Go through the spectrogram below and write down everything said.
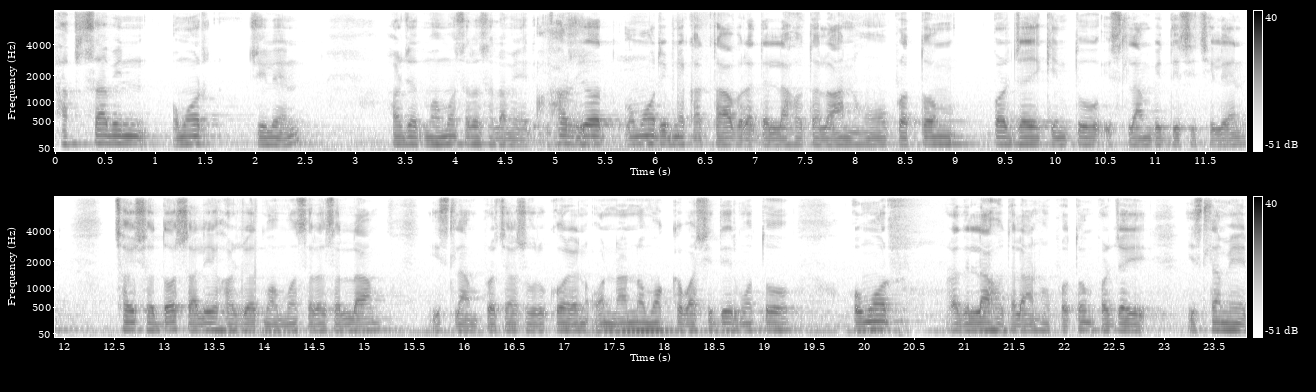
হাফসা বিন ওমর ছিলেন হরজত মোহাম্মদ সাল্লাহ সাল্লামের হরজত ওমর ইবনে খাত্তাব রাদিল্লাহ তাআলা আনহু প্রথম পর্যায়ে কিন্তু ইসলাম বিদ্বেষী ছিলেন। ছয়শো দশ সালে হরজত মোহাম্মদ সাল্লাহ সাল্লাম ইসলাম প্রচার শুরু করেন অন্যান্য মক্কাবাসীদের মতো। ওমর রাদিল্লাহ তাআলা আনহু প্রথম পর্যায়ে ইসলামের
